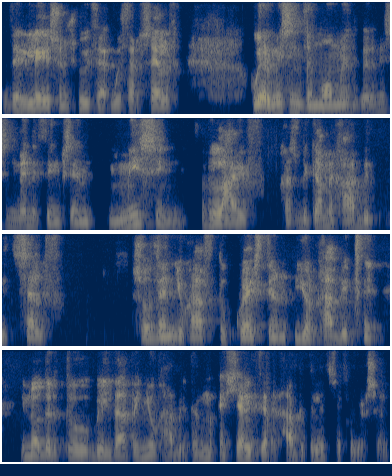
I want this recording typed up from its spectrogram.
the relations with, with ourselves we are missing the moment, we are missing many things, and missing the life has become a habit itself. So then you have to question your habit in order to build up a new habit, a healthier habit, let's say, for yourself.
